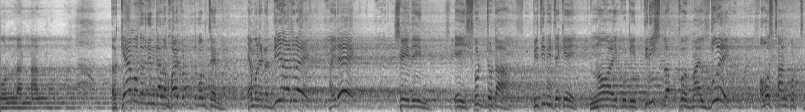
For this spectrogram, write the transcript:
মোল্লান না আল্লাহ। তাহলে কেমতের দিনকে আল্লাহ ভয় করতে বলছেন, এমন একটা দিন আসবে। ভাই রে সেই দিন এই সূর্যটা পৃথিবী থেকে নয় কোটি তিরিশ লক্ষ মাইল দূরে অবস্থান করছে।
